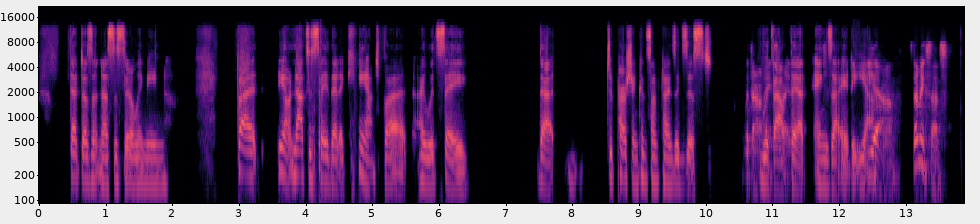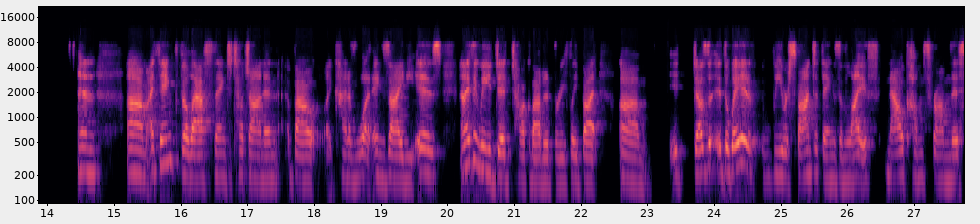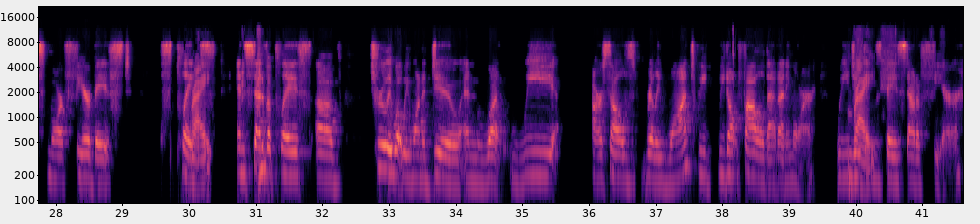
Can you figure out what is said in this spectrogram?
that doesn't necessarily mean. But you know, not to say that it can't, but I would say that depression can sometimes exist without without anxiety. that anxiety. Yeah. Yeah, that makes sense. And um, I think the last thing to touch on and about like kind of what anxiety is, and I think we did talk about it briefly, but um, it does the way it, we respond to things in life now comes from this more fear-based place Right. instead of a place of truly what we want to do and what we ourselves really want. We we don't follow that anymore. We do Right. things based out of fear.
